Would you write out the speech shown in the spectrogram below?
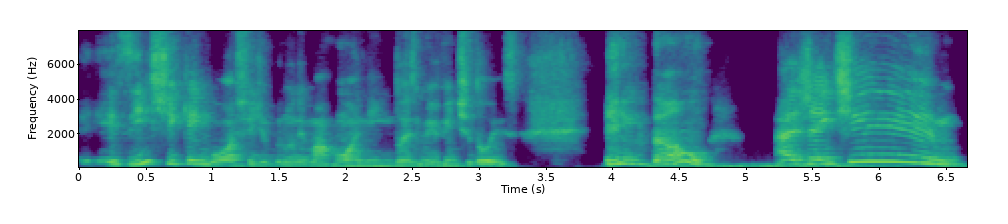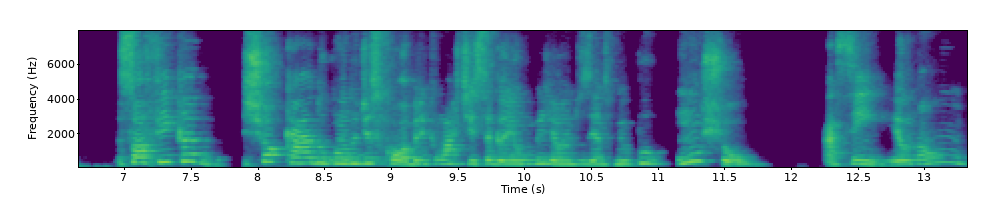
existe quem goste de Bruno e Marrone em 2022. Então, a gente só fica chocado quando descobre que um artista ganhou um milhão e duzentos mil por um show. Assim, eu não.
